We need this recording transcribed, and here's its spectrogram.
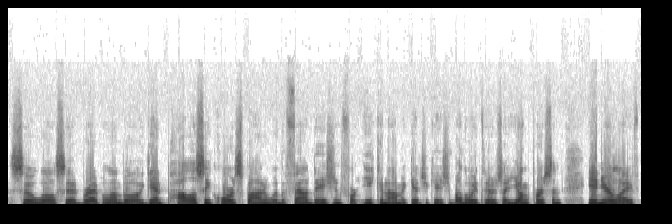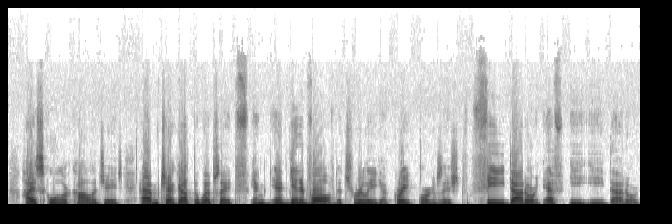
So well said, Brad Polumbo. Again, policy correspondent with the Foundation for Economic Education. By the way, if there's a young person in your life, high school or college age, have them check out the website and, and get involved. It's really a great organization. Fee.org, F-E-E.org.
